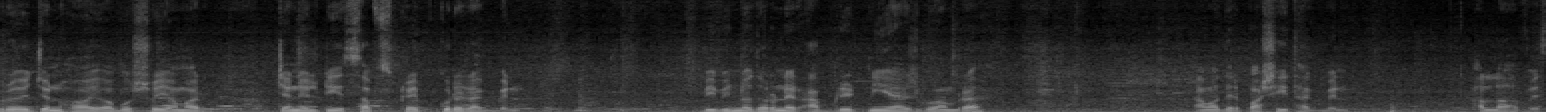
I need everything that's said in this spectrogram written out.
প্রয়োজন হয়, অবশ্যই আমার চ্যানেলটি সাবস্ক্রাইব করে রাখবেন। বিভিন্ন ধরনের আপডেট নিয়ে আসব আমরা। আমাদের পাশেই থাকবেন। আল্লাহ হাফেজ।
